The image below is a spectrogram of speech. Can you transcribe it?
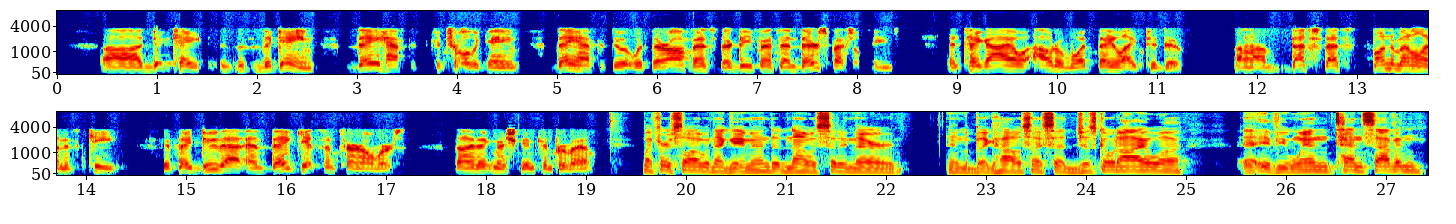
uh, dictate the game. They have to control the game. They have to do it with their offense, their defense, and their special teams, and take Iowa out of what they like to do. Um, that's that's fundamental and it's key. If they do that and they get some turnovers, then I think Michigan can prevail. My first thought when that game ended, and I was sitting there in the big house, I said, just go to Iowa. If you win 10 7,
